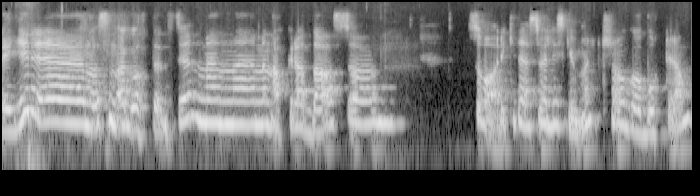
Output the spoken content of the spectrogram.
lenger, eh, nå som det har gått en stund, men, eh, men akkurat da så, så var ikke det så veldig skummelt å gå bort til ham.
